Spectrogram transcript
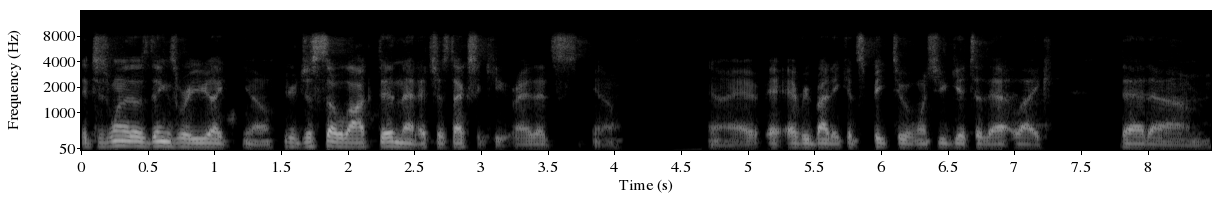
it's just one of those things where you're like you know you're just so locked in that it's just execute right? It's you know, you know everybody can speak to it once you get to that like that um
